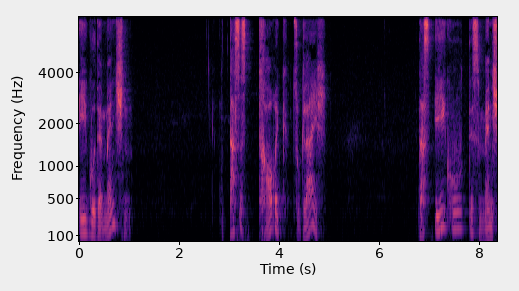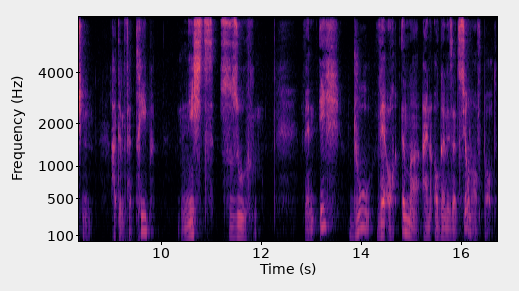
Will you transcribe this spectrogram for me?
Ego der Menschen. Und das ist traurig zugleich. Das Ego des Menschen hat im Vertrieb nichts zu suchen. Wenn ich, du, wer auch immer eine Organisation aufbaut,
